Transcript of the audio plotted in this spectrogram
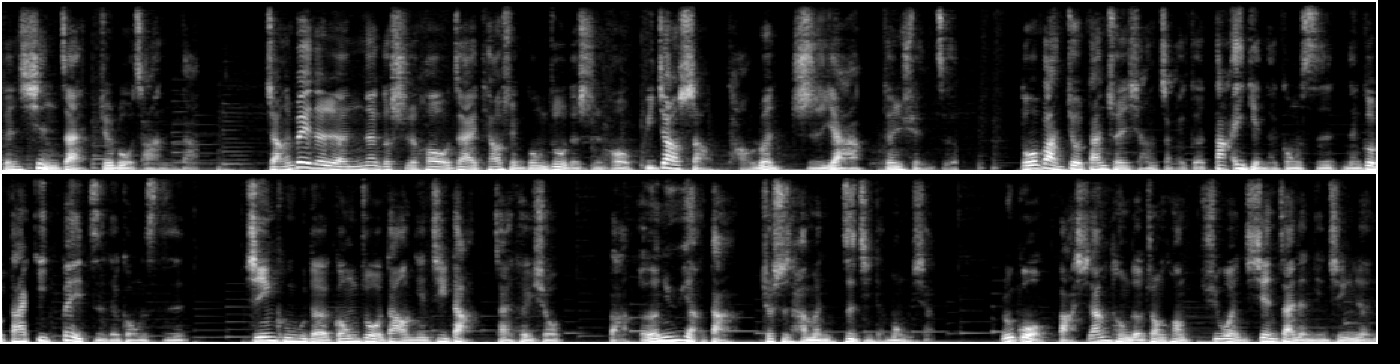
跟现在就落差很大。长辈的人那个时候在挑选工作的时候，比较少讨论职涯跟选择，多半就单纯想找一个大一点的公司，能够待一辈子的公司，辛辛苦苦的工作到年纪大再退休，把儿女养大就是他们自己的梦想。如果把相同的状况去问现在的年轻人，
